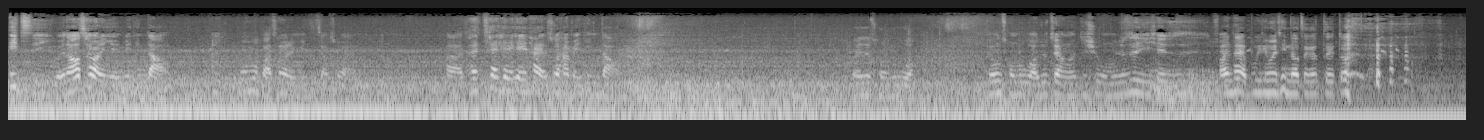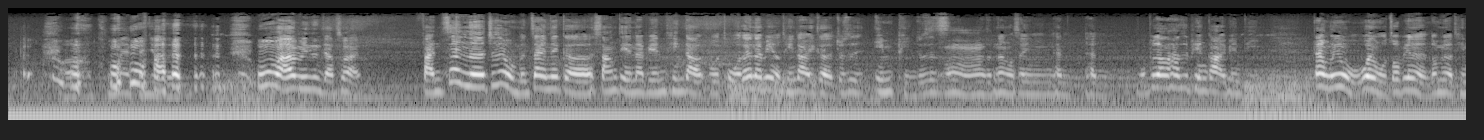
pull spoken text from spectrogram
一直以为，然后蔡婉玲也没听到，啊默默把蔡婉玲名字讲出来了。啊，蔡蔡嘿嘿，他也说她没听到，那就重录啊。不用重录啊，就这样啊，继续。我们就是一些就是，反正她也不一定会听到这个这一段。好啊出卖朋友我把的我 把他名字讲出来。反正呢，就是我们在那个商店那边听到，我我在那边有听到一个就是音频，就是嗯的那种声音，很很，我不知道它是偏高还是偏低。但我因为我问我周边的人都没有听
